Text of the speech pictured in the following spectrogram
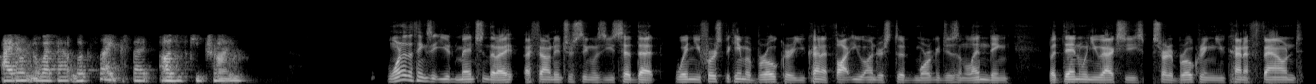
I don't know what that looks like, but I'll just keep trying. One of the things that you'd mentioned that I, I found interesting was you said that when you first became a broker, you kind of thought you understood mortgages and lending, but then when you actually started brokering, you kind of found,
